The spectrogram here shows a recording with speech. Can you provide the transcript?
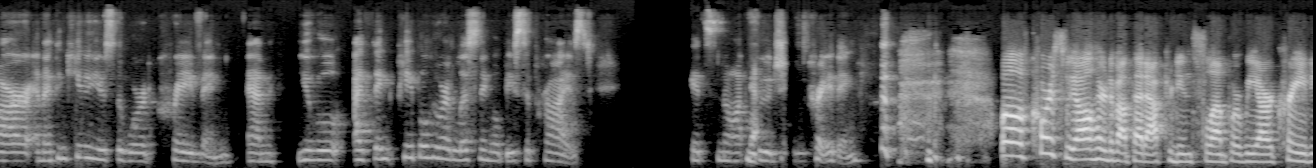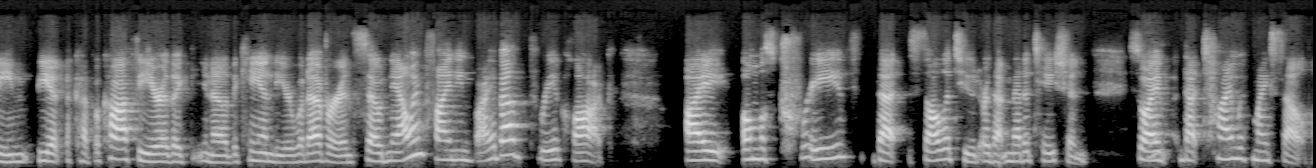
are, and I think you use the word craving, and you will, I think people who are listening will be surprised. It's not yeah. food she's craving. well, of course, we all heard about that afternoon slump where we are craving, be it a cup of coffee or the, you know, the candy or whatever. And so now I'm finding by about three o'clock, I almost crave that solitude or that meditation. So I that time with myself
